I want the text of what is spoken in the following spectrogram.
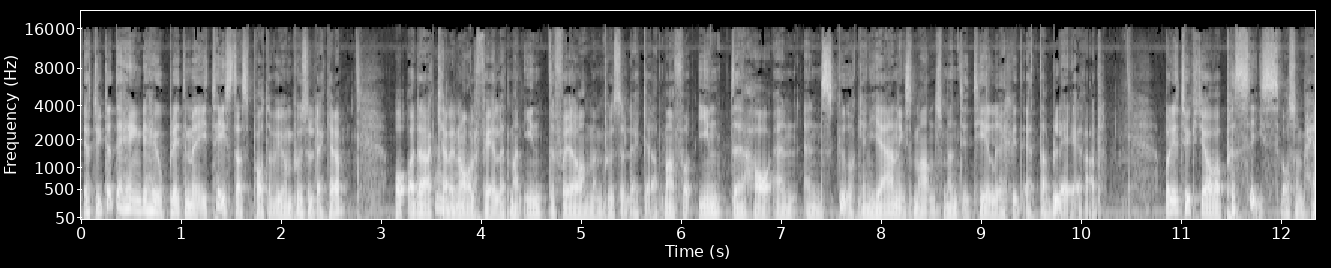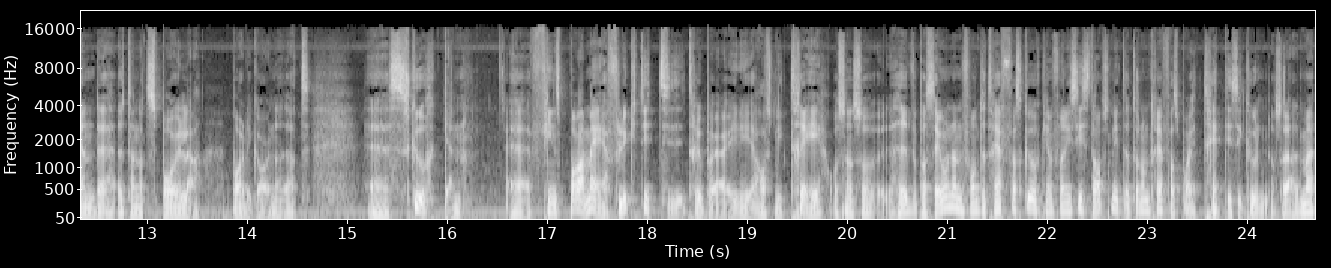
Jag tyckte att det hängde ihop lite med, i tisdags pratade vi om pusseldeckare. Och, och det där kardinalfelet man inte får göra med en pusseldeckare, att man får inte ha en, en skurk, en gärningsman som inte är tillräckligt etablerad. Och det tyckte jag var precis vad som hände, utan att spoila Bodyguard nu, att eh, skurken eh, finns bara med flyktigt, tror jag, i avsnitt tre. Och sen så huvudpersonen får inte träffa skurken förrän i sista avsnittet och de träffas bara i 30 sekunder. Sådär. Men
